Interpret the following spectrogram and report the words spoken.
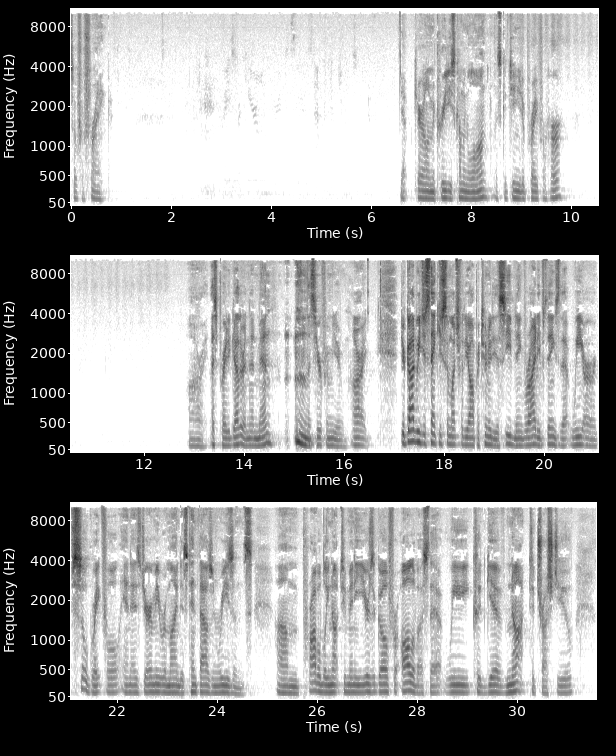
So for Frank. Yep, Carolyn McCready's coming along. Let's continue to pray for her. All right, let's pray together, and then men, let's hear from you. All right. Dear God, we just thank you so much for the opportunity this evening. Variety of things that we are so grateful, and as Jeremy reminded us, 10,000 reasons. Um, probably not too many years ago for all of us that we could give not to trust you.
